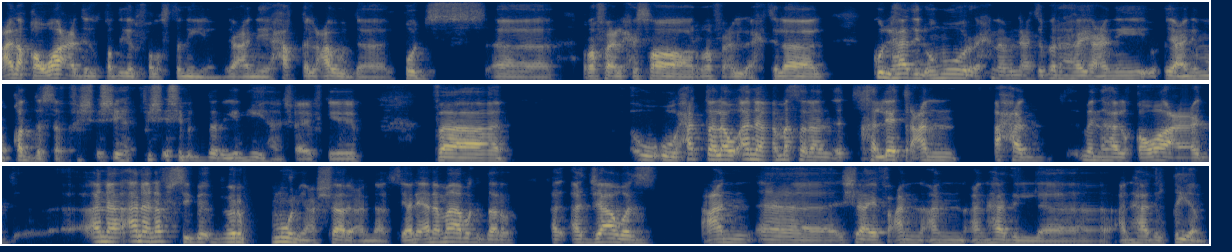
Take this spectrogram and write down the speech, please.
على قواعد القضية الفلسطينية يعني حق العودة القدس آه، رفع الحصار رفع الاحتلال كل هذه الأمور إحنا بنعتبرها يعني يعني مقدسة فيش شيء فيش شيء بيقدر ينهيها شايف كيف؟ ف وحتى لو أنا مثلا تخليت عن أحد من هالقواعد أنا أنا نفسي بيرموني على الشارع الناس يعني أنا ما بقدر أتجاوز عن آه، شايف عن عن عن هذه عن هذه القيم.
